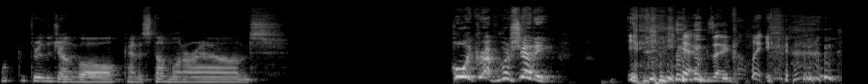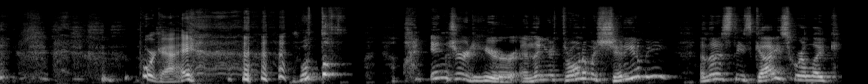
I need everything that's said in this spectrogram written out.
Walking through the jungle kind of stumbling around. Holy crap machete! Yeah exactly poor guy. What the f- i'm injured here and then you're throwing a machete at me? And then it's these guys who are like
